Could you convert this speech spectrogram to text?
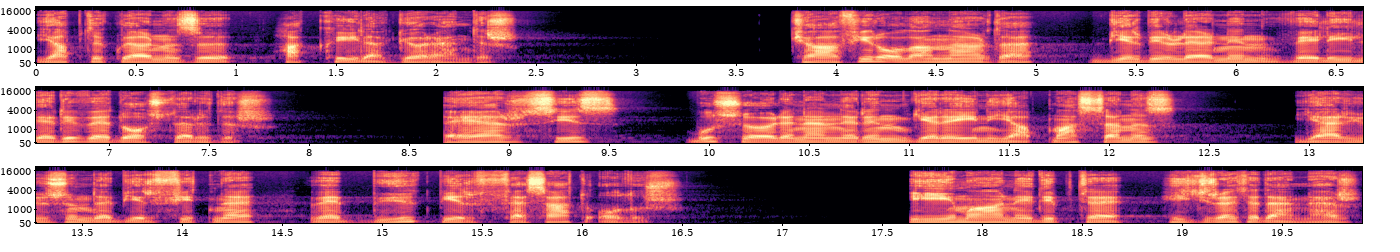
yaptıklarınızı hakkıyla görendir. Kafir olanlar da birbirlerinin velileri ve dostlarıdır. Eğer siz bu söylenenlerin gereğini yapmazsanız, yeryüzünde bir fitne ve büyük bir fesat olur. İman edip de hicret edenler,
